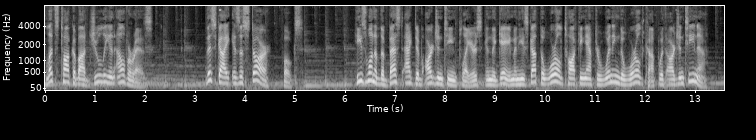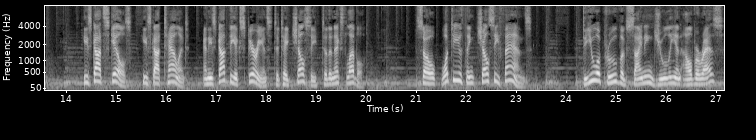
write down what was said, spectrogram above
let's talk about Julian Alvarez. This guy is a star, folks. He's one of the best active Argentine players in the game and he's got the world talking after winning the World Cup with Argentina. He's got skills, he's got talent, and he's got the experience to take Chelsea to the next level. So, what do you think, Chelsea fans? Do you approve of signing Julian Alvarez?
